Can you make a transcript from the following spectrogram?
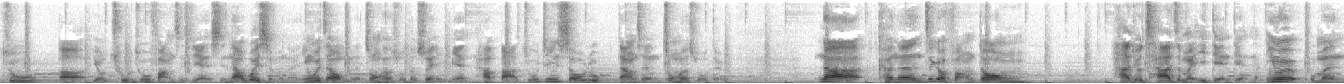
租，呃，有出租房子这件事。那为什么呢？因为在我们的综合所得税里面，他把租金收入当成综合所得。那可能这个房东他就差这么一点点，因为我们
